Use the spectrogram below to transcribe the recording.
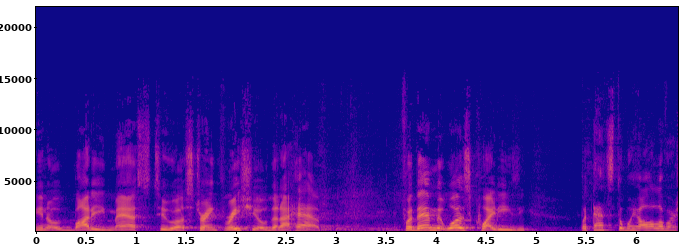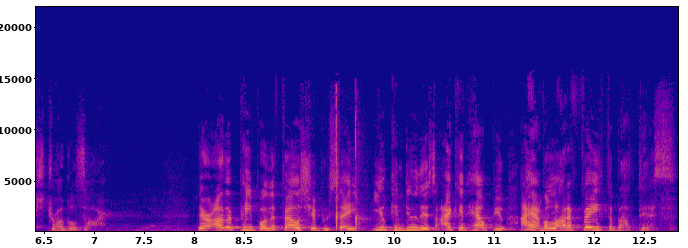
you know, body mass to uh, strength ratio that I have. For them, it was quite easy. But that's the way all of our struggles are. There are other people in the fellowship who say, You can do this. I can help you. I have a lot of faith about this.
